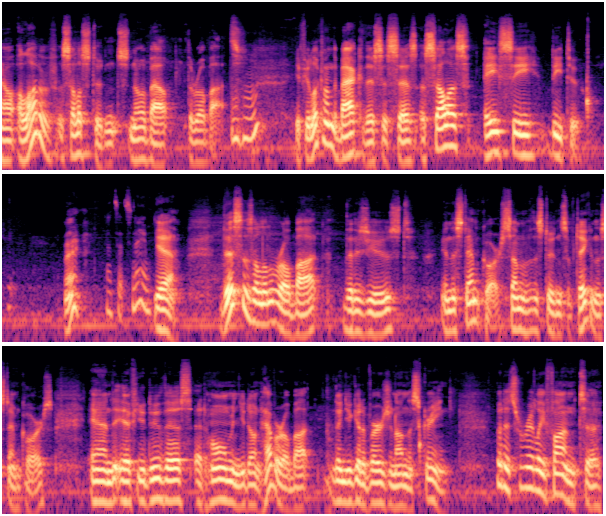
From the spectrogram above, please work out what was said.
Now, a lot of Acellus students know about the robots. Mm-hmm. If you look on the back of this, it says Acellus AC-D2, right? That's its name. Yeah. This is a little robot that is used in the STEM course. Some of the students have taken the STEM course. And if you do this at home and you don't have a robot, then you get a version on the screen. but it's really fun to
